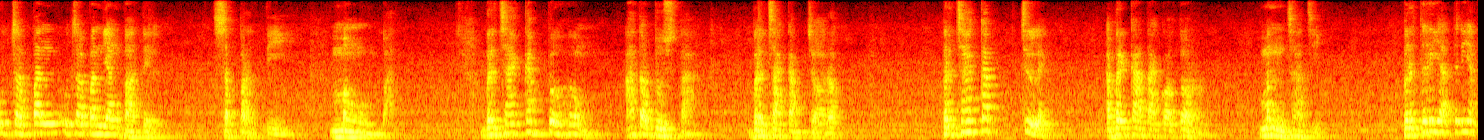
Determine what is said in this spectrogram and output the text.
ucapan-ucapan yang batil seperti mengumpat bercakap bohong atau dusta, bercakap jorok, bercakap jelek, berkata kotor, mencaci, berteriak-teriak,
